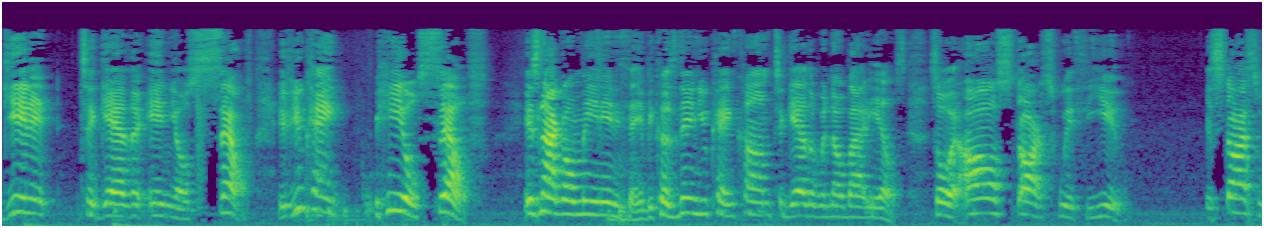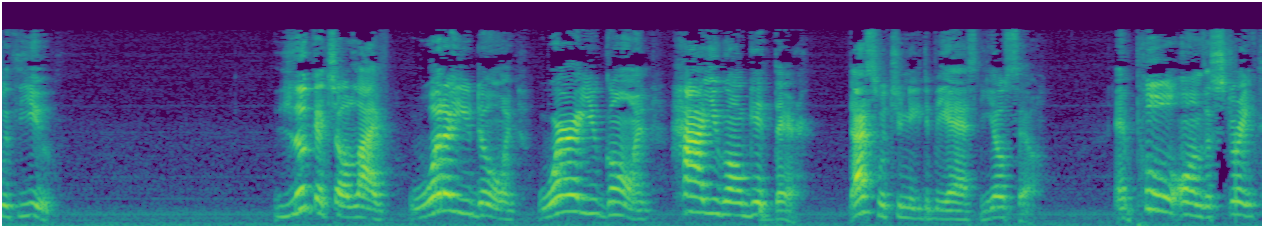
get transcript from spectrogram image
Get it together in yourself. If you can't heal self, it's not going to mean anything because then you can't come together with nobody else. So it all starts with you. It starts with you. Look at your life. What are you doing? Where are you going? How are you going to get there? That's what you need to be asking yourself. And pull on the strength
